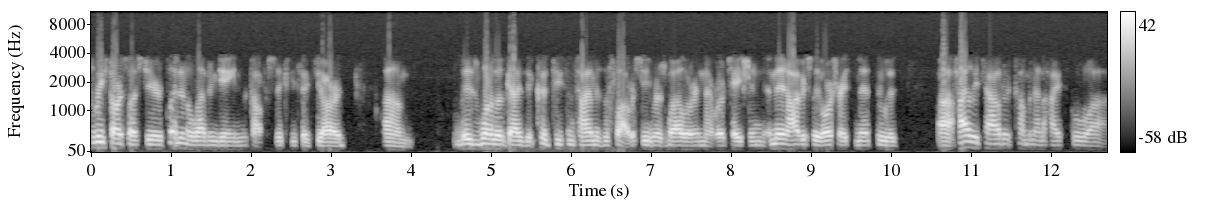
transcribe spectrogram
three starts last year, played in 11 games, caught for 66 yards. Um, is one of those guys that could see some time as the slot receiver as well, or in that rotation. And then obviously Ortre Smith, who is uh, highly touted coming out of high school, uh,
